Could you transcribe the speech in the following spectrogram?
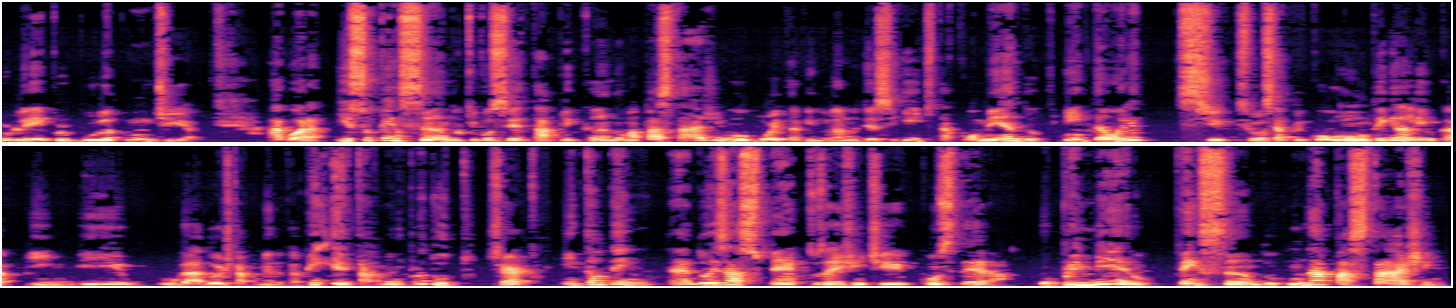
por lei, por bula, um dia. Agora, isso pensando que você está aplicando uma pastagem, o boi está vindo lá no dia seguinte, está comendo, então ele se, se você aplicou ontem ali o capim e o gado hoje está comendo capim, ele está comendo produto, certo? Então tem é, dois aspectos a gente considerar. O primeiro, pensando na pastagem,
